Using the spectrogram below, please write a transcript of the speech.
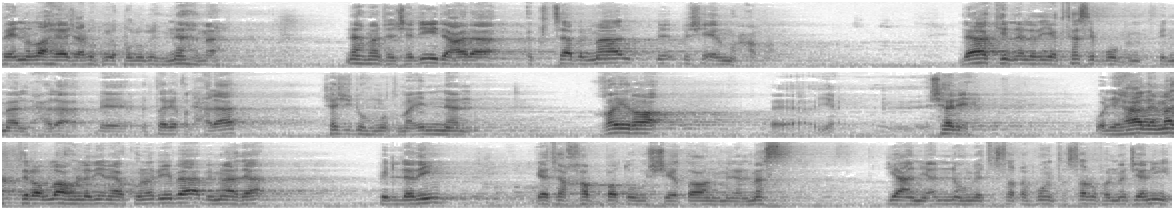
فإن الله يجعل في قلوبهم نهمة نهمة شديدة على اكتساب المال بشيء محرم. لكن الذي يكتسب بالمال الحلال بالطريق الحلال تجده مطمئنا غير آه، شره. ولهذا مثل الله الذين يأكلون الربا بماذا؟ بالذي يتخبطه الشيطان من المس يعني أنهم يتصرفون تصرف المجانين.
